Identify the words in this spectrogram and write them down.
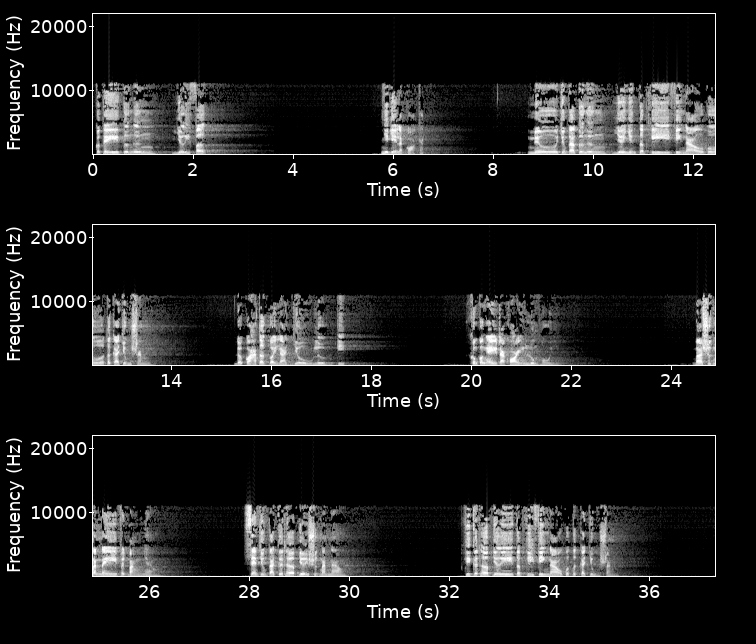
Có thể tương ứng với Phật. Như vậy là có cách. Nếu chúng ta tương ưng với những tập khí phiền não của tất cả chúng sanh, Đó quả thật gọi là vô lượng kiếp. Không có ngày ra khỏi luân hồi. Ba sức mạnh này phải bằng nhau. Xem chúng ta kết hợp với sức mạnh nào. Khi kết hợp với tập khí phiền não của tất cả chúng sanh,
